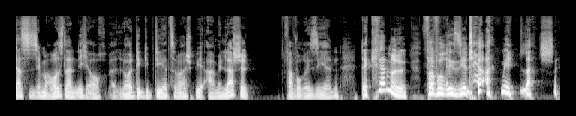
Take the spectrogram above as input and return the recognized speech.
dass es im Ausland nicht auch Leute gibt, die jetzt zum Beispiel Armin Laschet favorisieren. Der Kreml favorisiert der Armin Laschet.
